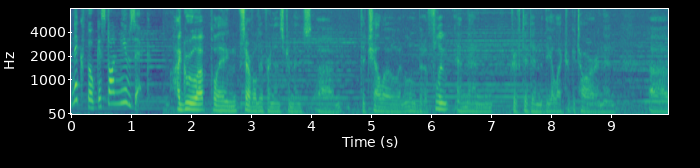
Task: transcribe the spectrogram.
Nic focused on music. I grew up playing several different instruments, um, the cello and a little bit of flute, and then drifted into the electric guitar, and then uh,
